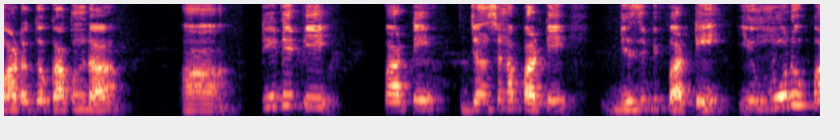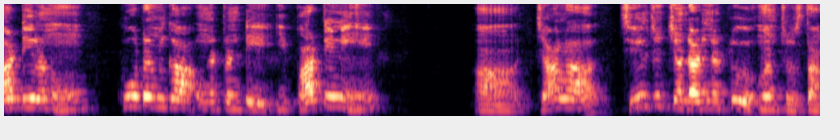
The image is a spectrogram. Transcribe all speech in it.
మాటతో కాకుండా TDP party Janasena party BJP party ఈ మూడు పార్టీలను కూటమిగా ఉన్నటువంటి ఈ పార్టీని చాలా చీల్చి చెండాడినట్లు మనం చూస్తాం.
